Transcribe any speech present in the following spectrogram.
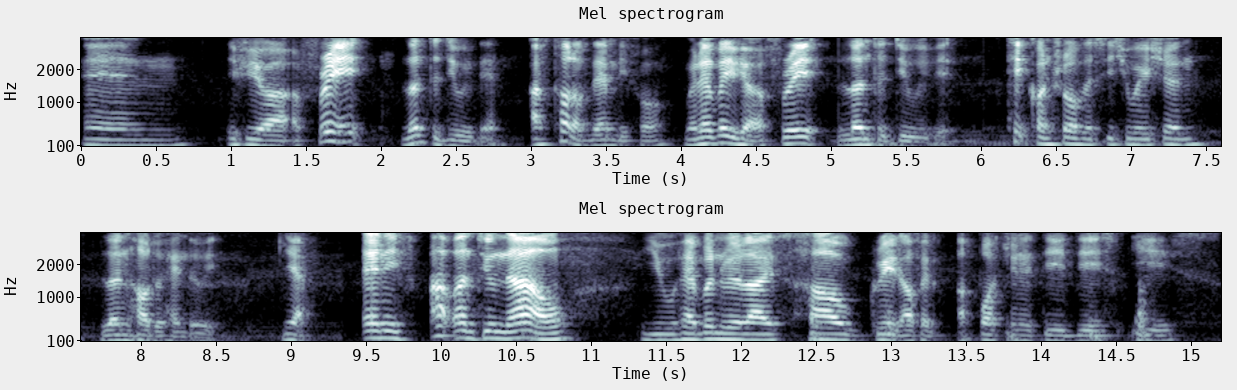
and if you are afraid, learn to deal with them. I've thought of them before. Whenever you are afraid, learn to deal with it. Take control of the situation, learn how to handle it. Yeah. And if up until now you haven't realized how great of an opportunity this is,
